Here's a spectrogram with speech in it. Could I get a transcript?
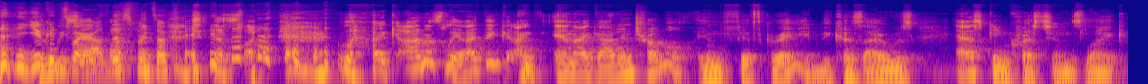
you can swear out. This one's okay. like, like, honestly, I think I and I got in trouble in fifth grade because I was asking questions like,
